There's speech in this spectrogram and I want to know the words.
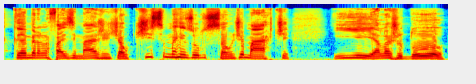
câmera ela faz imagens de altíssima resolução de Marte e ela ajudou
